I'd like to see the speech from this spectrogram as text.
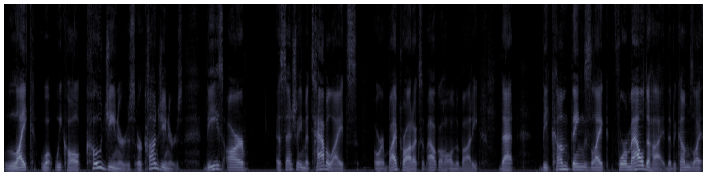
like what we call cogeners or congeners. These are essentially metabolites or byproducts of alcohol in the body that become things like formaldehyde, that becomes like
